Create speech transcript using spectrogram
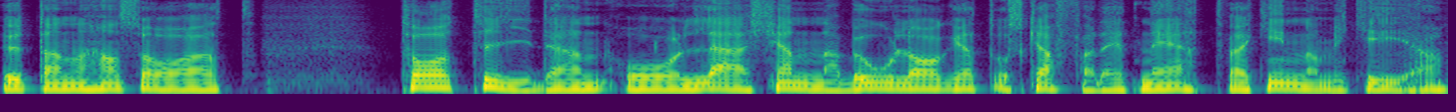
utan han sa att ta tiden och lär känna bolaget och skaffa dig ett nätverk inom Ikea.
